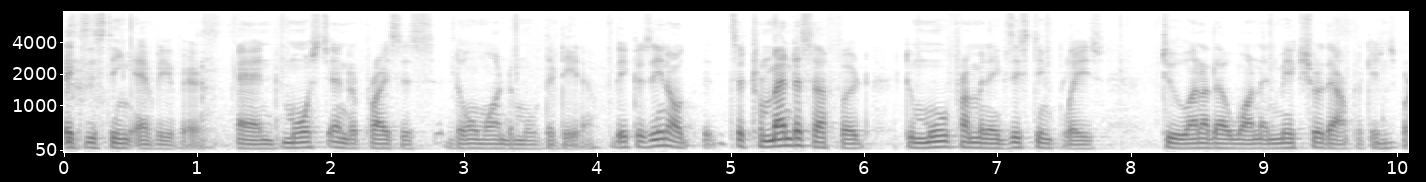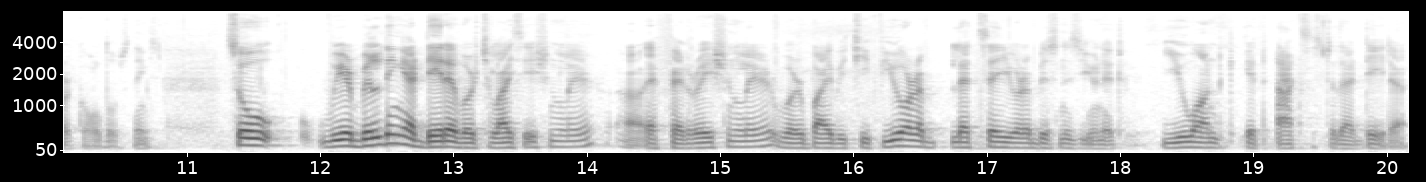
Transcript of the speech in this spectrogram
existing everywhere, and most enterprises don't want to move the data because you know it's a tremendous effort to move from an existing place to another one and make sure the applications work, all those things. So we are building a data virtualization layer, uh, a federation layer, whereby which if you are, a, let's say you're a business unit, you want to get access to that data.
